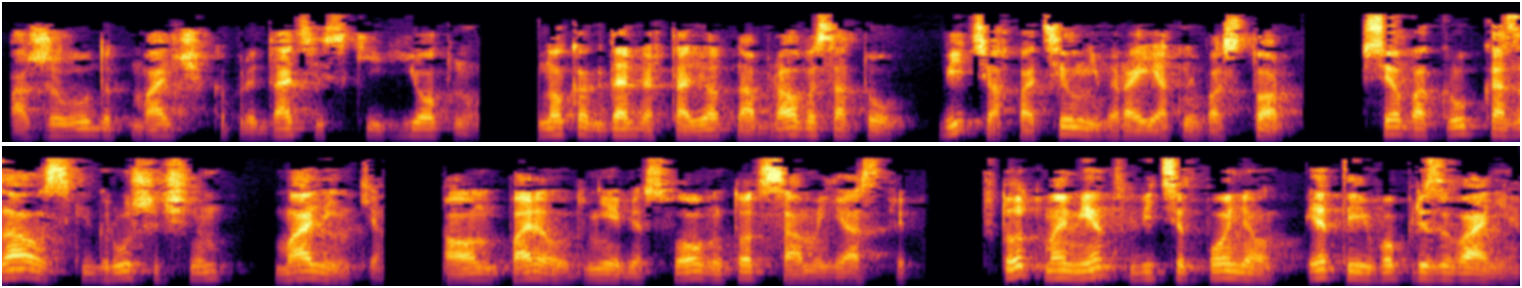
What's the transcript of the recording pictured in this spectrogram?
а желудок мальчика предательски ёкнул. Но когда вертолет набрал высоту, Витю охватил невероятный восторг. Все вокруг казалось игрушечным, маленьким, а он парил в небе, словно тот самый ястреб. В тот момент Витя понял, это его призвание.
